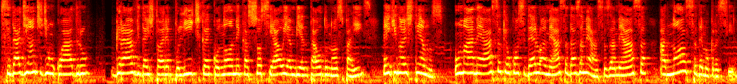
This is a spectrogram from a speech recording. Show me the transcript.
se dá diante de um quadro grave da história política, econômica, social e ambiental do nosso país, em que nós temos uma ameaça que eu considero a ameaça das ameaças, a ameaça à nossa democracia.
